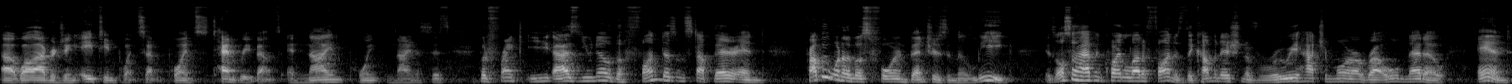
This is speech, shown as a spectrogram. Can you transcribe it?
uh, while averaging 18.7 points, 10 rebounds, and 9.9 assists. But Frank, as you know, the fun doesn't stop there, and probably one of the most foreign benches in the league is also having quite a lot of fun as the combination of Rui Hachimura, Raul Neto, and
